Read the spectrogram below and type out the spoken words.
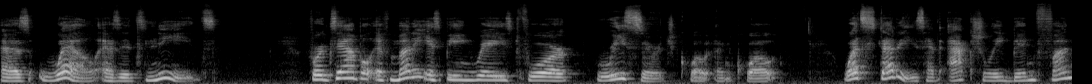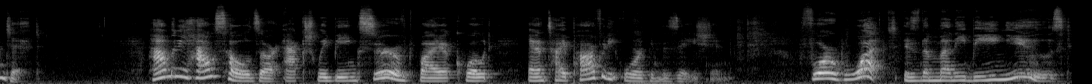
as well as its needs? For example, if money is being raised for research, quote unquote, what studies have actually been funded? How many households are actually being served by a quote anti poverty organization? For what is the money being used?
